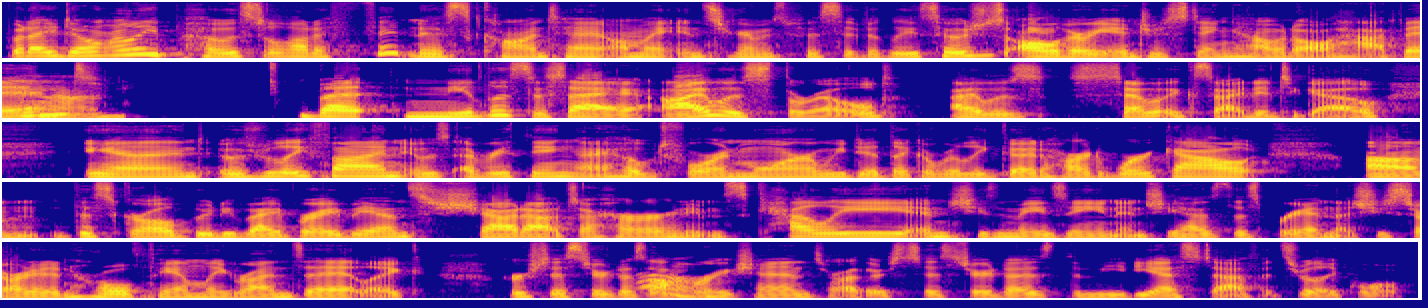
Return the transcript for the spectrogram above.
but I don't really post a lot of fitness content on my Instagram specifically. So it's just all very interesting how it all happened. Yeah. But needless to say, I was thrilled. I was so excited to go. And it was really fun. It was everything I hoped for and more. We did like a really good hard workout. Um, this girl, Booty by Bray Bands, shout out to her. Her name's Kelly, and she's amazing. And she has this brand that she started, and her whole family runs it. Like her sister does Oh. operations, her other sister does the media stuff. It's really cool.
